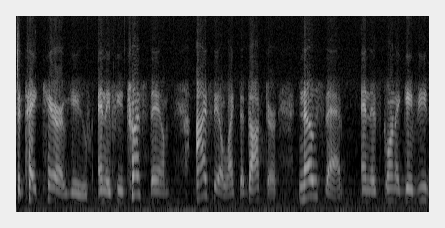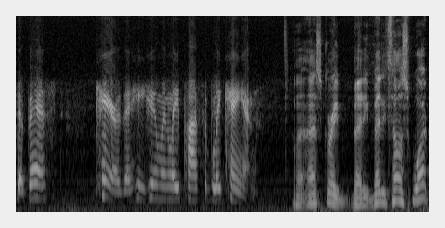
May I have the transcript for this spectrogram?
to take care of you. And if you trust them, I feel like the doctor knows that and is going to give you the best care that he humanly possibly can. Well, that's great, Betty. Betty, tell us what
